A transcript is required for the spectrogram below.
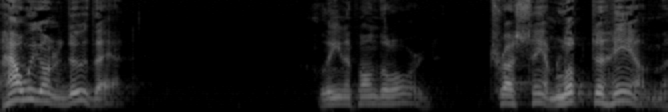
how are we going to do that? Lean upon the Lord. Trust Him. Look to Him.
